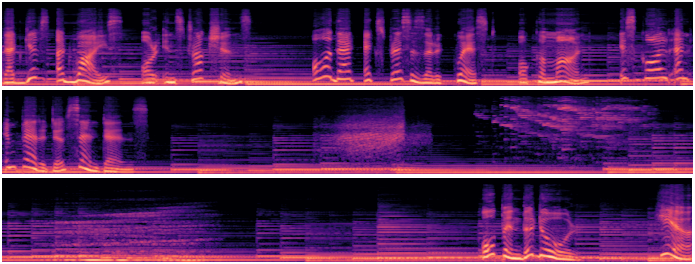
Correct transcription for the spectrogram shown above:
that gives advice or instructions or that expresses a request or command is called an imperative sentence. Open the door. Here,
